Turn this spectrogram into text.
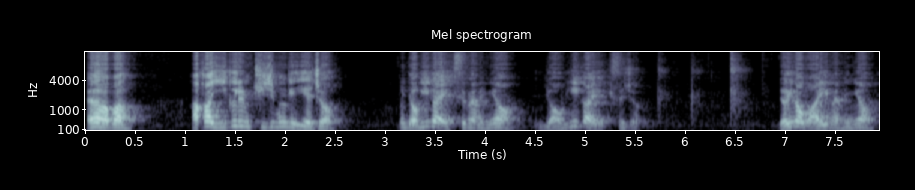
얘가 봐봐. 아까 이 그림 뒤집은 게 얘죠? 그럼 여기가 X면은요. 여기가 X죠. 여기가 Y면은요.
